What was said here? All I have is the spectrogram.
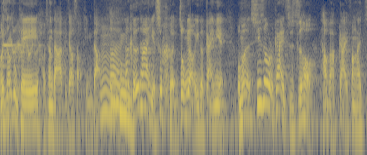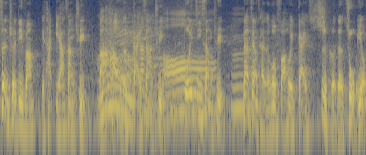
维生素 K 好像大家比较少听到，嗯，对。那可是它也是很重要一个概念。我们吸收了钙质之后，它要把钙放在正确的地方，给它压上去，把好好的钙上去，堆积上去，那这样才能够发挥钙适合的作用。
